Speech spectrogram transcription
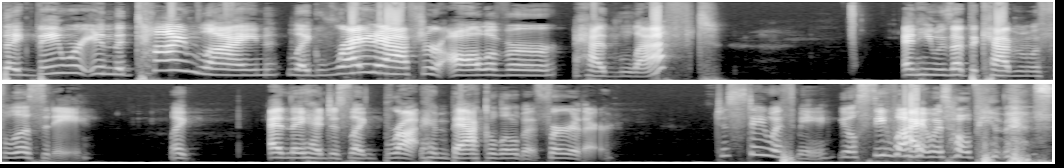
like they were in the timeline like right after Oliver had left, and he was at the cabin with Felicity, like, and they had just like brought him back a little bit further just stay with me. You'll see why I was hoping this.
